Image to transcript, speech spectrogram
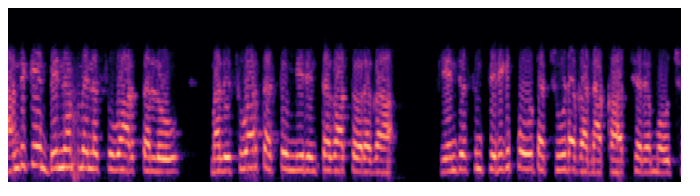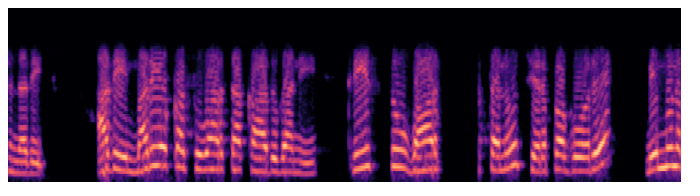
అందుకే భిన్నమైన సువార్తలు మళ్ళీ సువార్తట్టు మీరు ఇంతగా త్వరగా ఏం చేస్తుంది? తిరిగిపోవుట చూడగా నాకు ఆశ్చర్యం అవుచున్నది. అది మరి యొక్క సువార్త కాదు గాని క్రీస్తు వార్తను చెరపగోరే మిమ్మల్ని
